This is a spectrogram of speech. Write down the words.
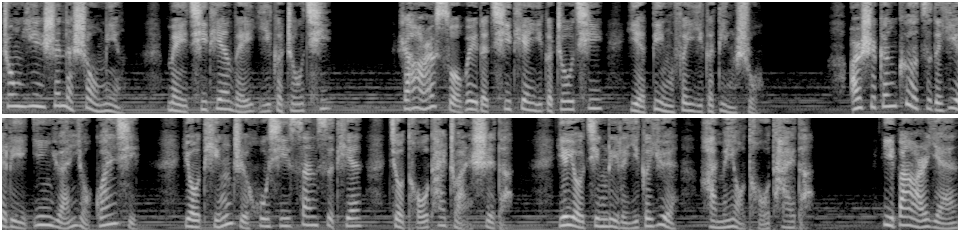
中阴身的寿命。每七天为一个周期，然而所谓的七天一个周期也并非一个定数，而是跟各自的业力因缘有关系。有停止呼吸三四天就投胎转世的，也有经历了一个月还没有投胎的。一般而言，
